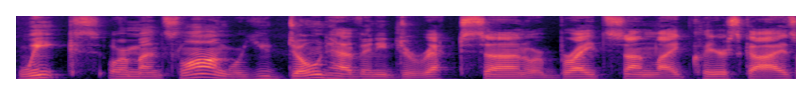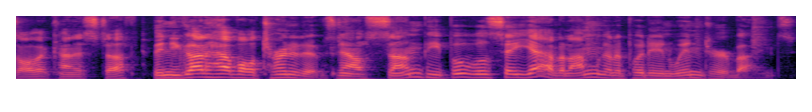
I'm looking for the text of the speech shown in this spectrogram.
weeks or months long where you don't have any direct sun or bright sunlight, clear skies, all that kind of stuff, then you got to have alternatives. Now, some people will say, yeah, but I'm going to put in wind turbines.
